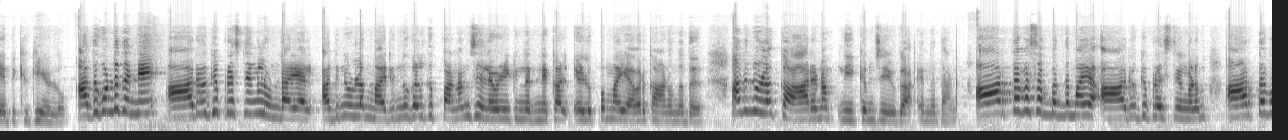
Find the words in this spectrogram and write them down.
ലഭിക്കുകയുള്ളൂ. അതുകൊണ്ട് തന്നെ ആരോഗ്യ പ്രശ്നങ്ങൾ ഉണ്ടായാൽ അതിനുള്ള മരുന്നുകൾക്ക് പണം ചെലവഴിക്കുന്നതിനേക്കാൾ എളുപ്പമായി അവർ കാണുന്നത്. അതിനുള്ള കാരണം നീക്കം ചെയ്യുക എന്നതാണ്. ആർത്തവ സംബന്ധമായ ആരോഗ്യ പ്രശ്നങ്ങളും ആർത്തവ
